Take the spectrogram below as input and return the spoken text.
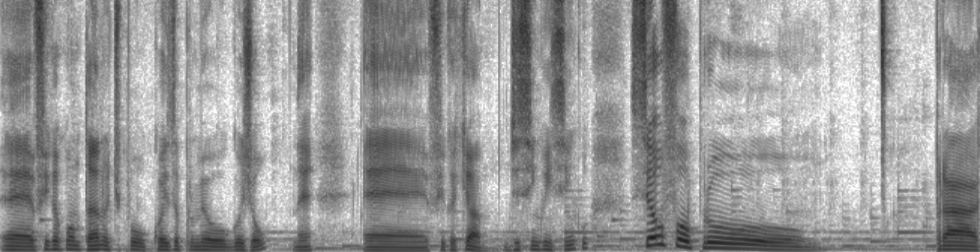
é, fica contando, tipo, coisa pro meu Gojo, né? É, fico aqui, ó, de 5 em 5. Se eu for pro pra...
